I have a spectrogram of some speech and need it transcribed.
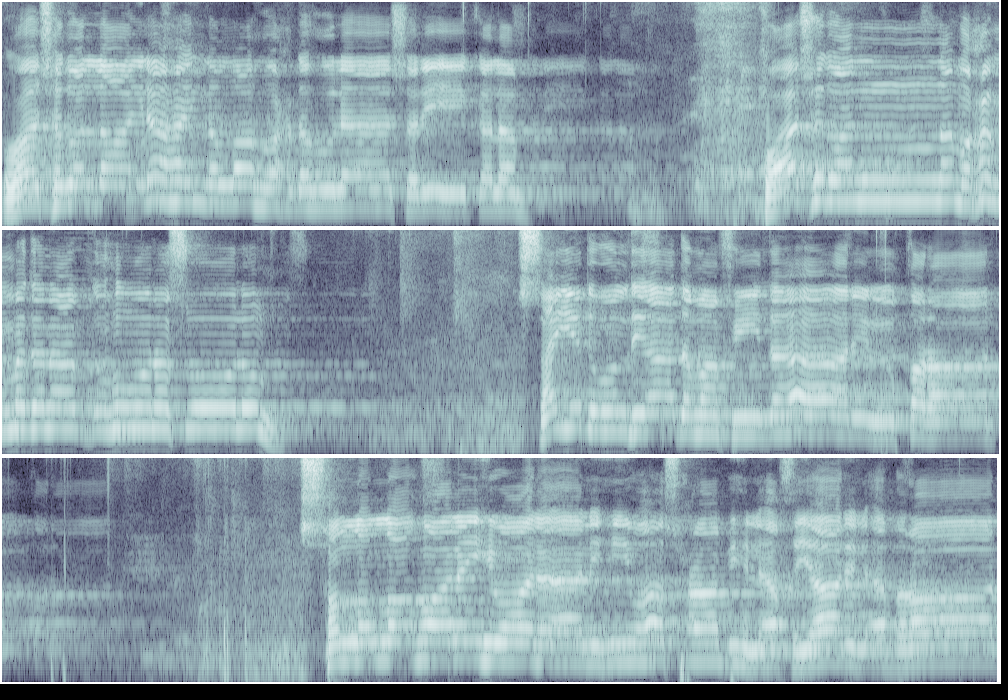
وأشهد أن لا إله إلا الله وحده لا شريك له. وأشهد أن محمدا عبده ورسوله. سيد ولد آدم في دار القرار. صلى الله عليه وعلى آله وأصحابه الأخيار الأبرار.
